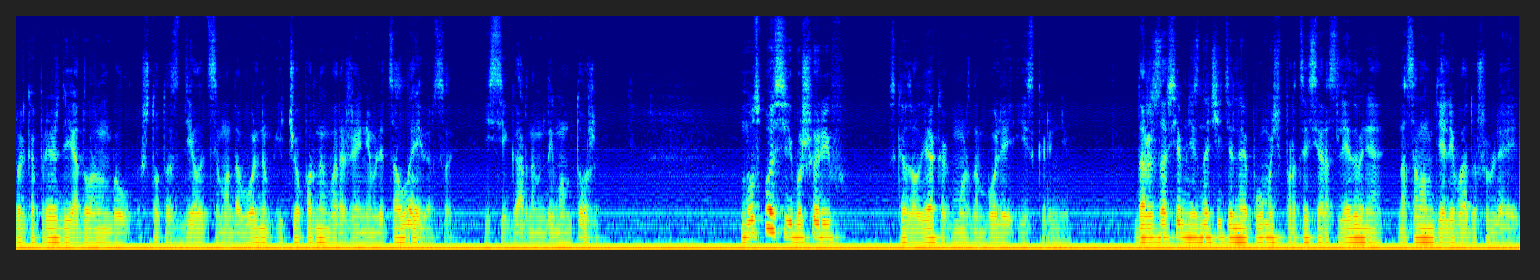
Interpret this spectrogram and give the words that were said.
только прежде я должен был что-то сделать с самодовольным и чопорным выражением лица Лейверса, и сигарным дымом тоже. «Ну, спасибо, шериф», — сказал я как можно более искренне. «Даже совсем незначительная помощь в процессе расследования на самом деле воодушевляет».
